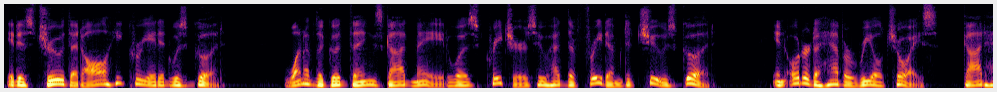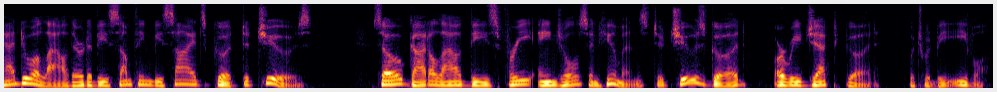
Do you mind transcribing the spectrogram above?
it is true that all He created was good. One of the good things God made was creatures who had the freedom to choose good. In order to have a real choice, God had to allow there to be something besides good to choose. So God allowed these free angels and humans to choose good or reject good, which would be evil.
